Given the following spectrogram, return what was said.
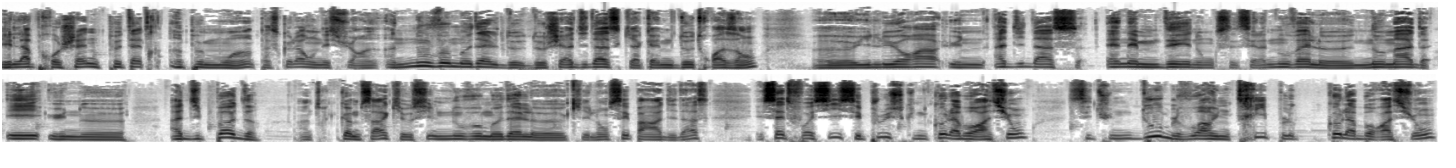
Et la prochaine, peut-être un peu moins, parce que là, on est sur un, un nouveau modèle de, de chez Adidas qui a quand même 2-3 ans. Euh, il y aura une Adidas NMD, donc c'est c'est la nouvelle euh, Nomade, et une euh, Adipod, un truc comme ça, qui est aussi le nouveau modèle euh, qui est lancé par Adidas. Et cette fois-ci, c'est plus qu'une collaboration, c'est une double, voire une triple collaboration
